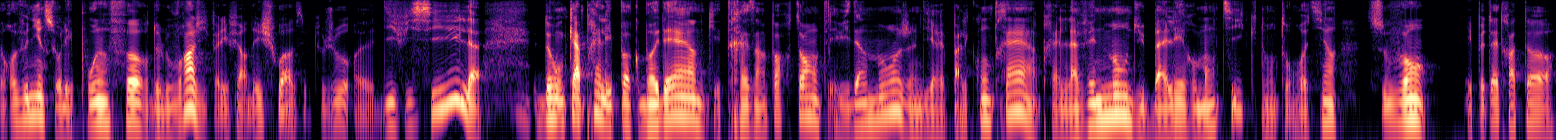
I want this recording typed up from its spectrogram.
revenir sur les points forts de l'ouvrage, il fallait faire des choix, c'est toujours euh, difficile. Donc, après l'époque moderne, qui est très importante, évidemment, je ne dirais pas le contraire, après l'avènement du ballet romantique, dont on retient souvent et peut-être à tort,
